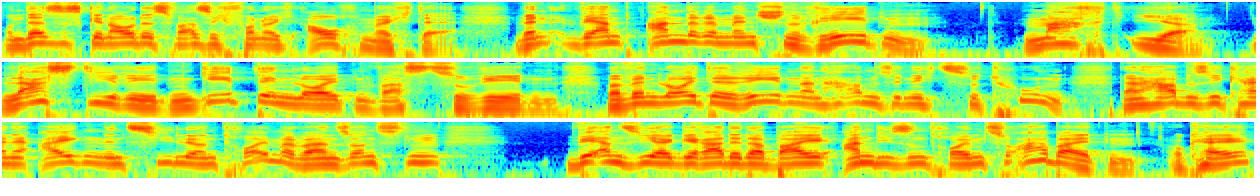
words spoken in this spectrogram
Und das ist genau das, was ich von euch auch möchte. Wenn während andere Menschen reden, macht ihr. Lasst die reden, gebt den Leuten was zu reden. Weil wenn Leute reden, dann haben sie nichts zu tun. Dann haben sie keine eigenen Ziele und Träume, weil ansonsten wären sie ja gerade dabei, an diesen Träumen zu arbeiten. Okay?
